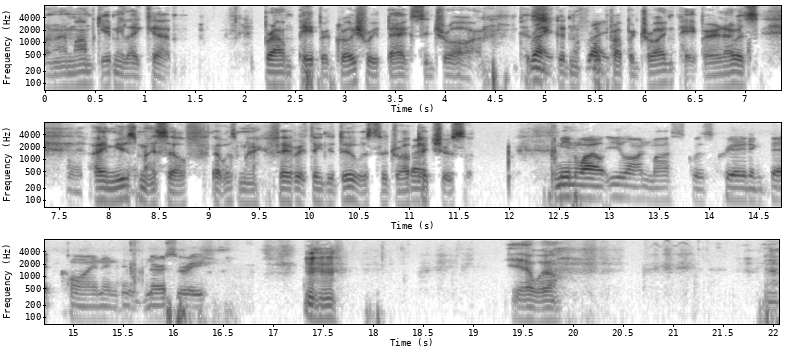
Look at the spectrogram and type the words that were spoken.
and my mom gave me like uh, brown paper grocery bags to draw on because she couldn't afford right. proper drawing paper, and I was, Right. I amused myself. That was my favorite thing to do was to draw Right. pictures. Meanwhile, Elon Musk was creating Bitcoin in his nursery. hmm Yeah, well, you know,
